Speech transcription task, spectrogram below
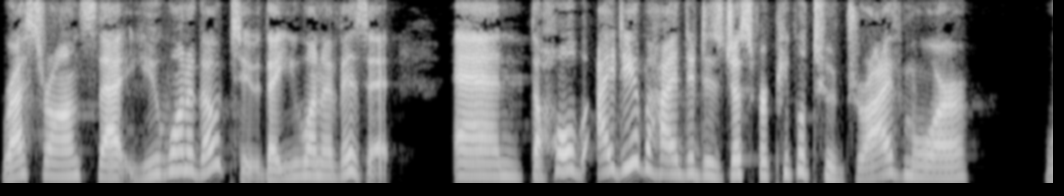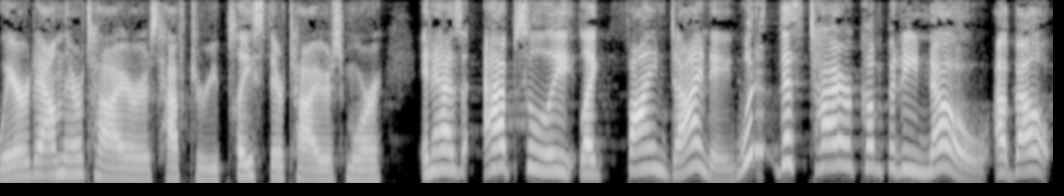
restaurants that you want to go to, that you want to visit. And the whole idea behind it is just for people to drive more, wear down their tires, have to replace their tires more. It has absolutely like fine dining. What did this tire company know about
